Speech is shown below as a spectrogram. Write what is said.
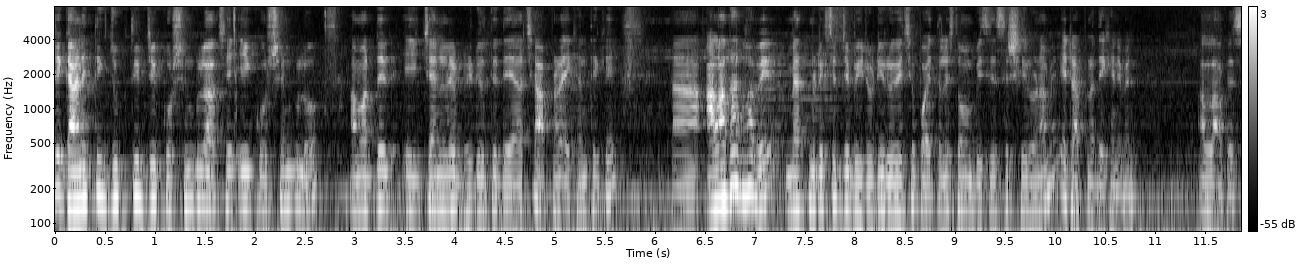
যে গাণিতিক যুক্তির যে কোশ্চেনগুলো আছে, এই কোশ্চেনগুলো আমাদের এই চ্যানেলের ভিডিওতে দেওয়া আছে। আপনারা এখান থেকে আলাদাভাবে ম্যাথমেটিক্সের যে ভিডিওটি রয়েছে, পঁয়তাল্লিশতম বিসিএসের শিরোনামে, এটা আপনারা দেখে নেবেন। আল্লাহ হাফেজ।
